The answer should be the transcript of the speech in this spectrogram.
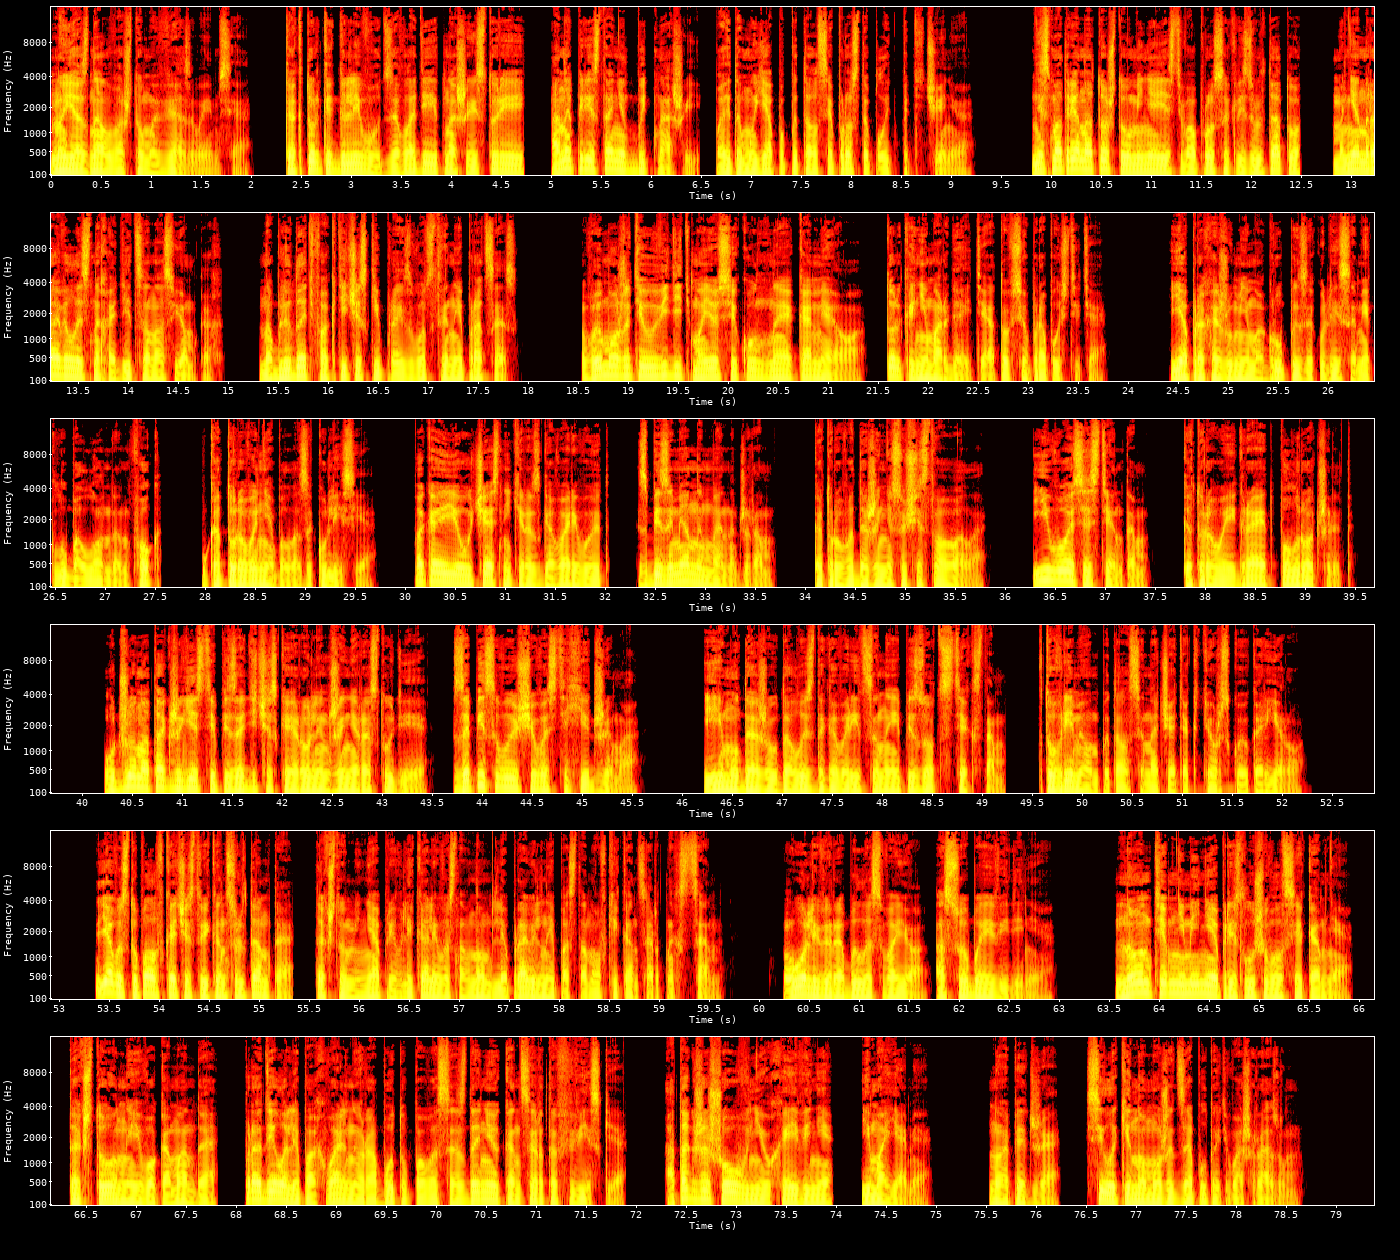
Но я знал, во что мы ввязываемся. Как только Голливуд завладеет нашей историей, она перестанет быть нашей, поэтому я попытался просто плыть по течению. Несмотря на то, что у меня есть вопросы к результату, мне нравилось находиться на съемках, наблюдать фактический производственный процесс. Вы можете увидеть мое секундное камео, только не моргайте, а то все пропустите. Я прохожу мимо группы за кулисами клуба «Лондон Фок», у которого не было закулисья, пока ее участники разговаривают с безымянным менеджером, которого даже не существовало, и его ассистентом, которого играет Пол Ротшильд. У Джона также есть эпизодическая роль инженера студии, записывающего стихи Джима. И ему даже удалось договориться на эпизод с текстом. В то время он пытался начать актерскую карьеру. Я выступал в качестве консультанта, так что меня привлекали в основном для правильной постановки концертных сцен. У Оливера было свое, особое видение. Но он, тем не менее, прислушивался ко мне. Так что он и его команда проделали похвальную работу по воссозданию концертов в Виске, а также шоу в Нью-Хейвене и Майами. Но опять же, сила кино может запутать ваш разум.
